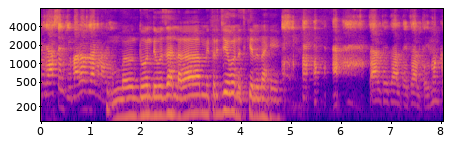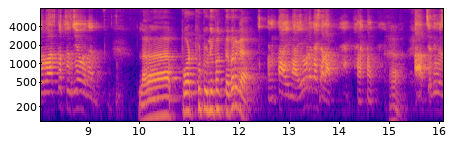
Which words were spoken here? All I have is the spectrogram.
काहीतरी असेल की बघावंच लागणार आहे. मग दोन दिवस झाला लगा मी तर जेवणच केलं नाही. चालतंय चालतंय चालतंय. मग करू आज कच्च जेवण आहे. लगा पोट फुटून फक्त बरं का. नाही नाही एवढं कशाला? हा. आजच्या दिवस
